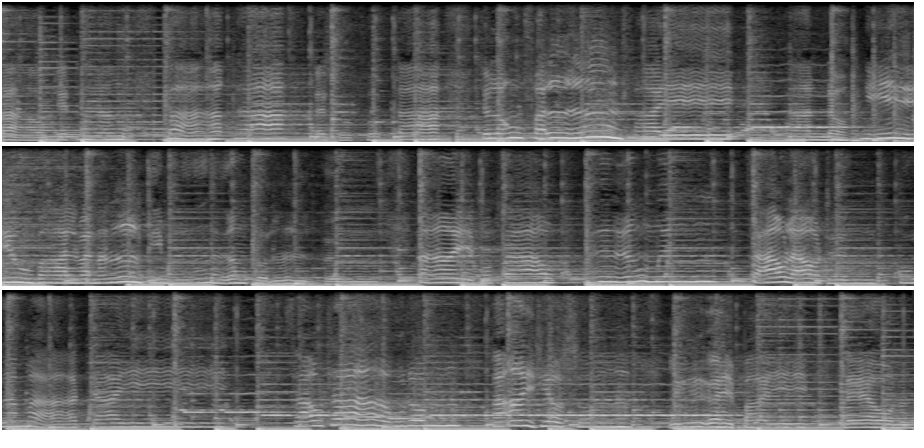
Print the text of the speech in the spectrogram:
สาวเข็ดเมืองปากทาและสุขสุตา จะลงฝันไฟงานดอกนิ้วบานวันนั้นที่เมืองต้น เที่ยวสมเลื่อยไป แล้วนั่น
